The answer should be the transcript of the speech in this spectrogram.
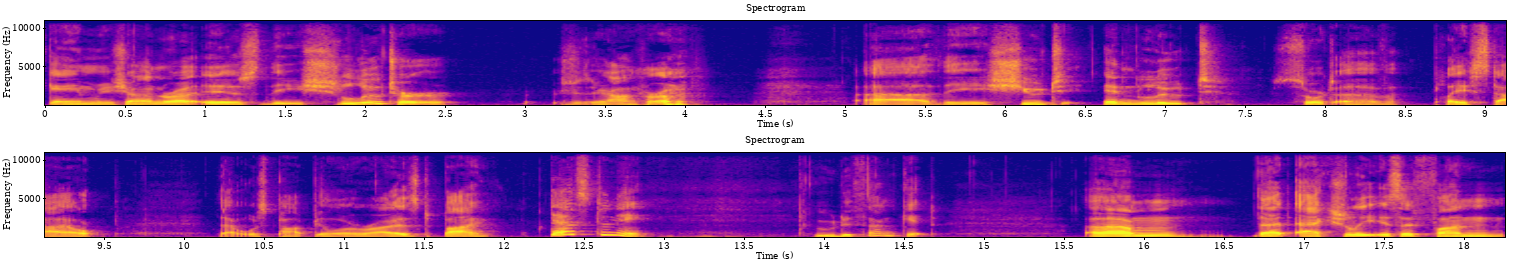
Game genre is the Schluter genre. Uh, the shoot and loot sort of play style that was popularized by Destiny. Who'd have thunk it? Um, that actually is a fun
